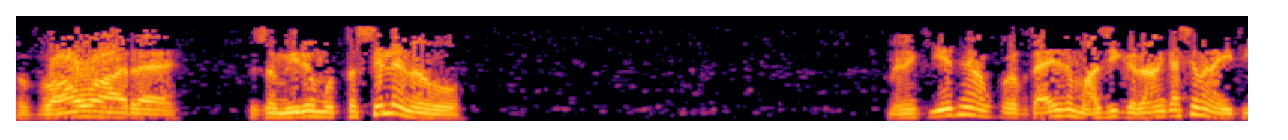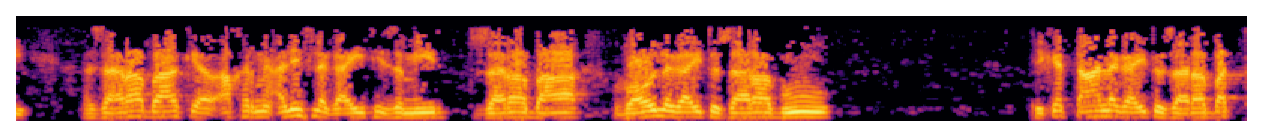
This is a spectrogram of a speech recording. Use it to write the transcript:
واؤ آ رہا ہے۔ ضمیر متصل ہے نا وہ۔ میں نے کیے تھے، آپ کو بتایا تھا ماضی گردان کیسے بنائی تھی؟ زارا با کے آخر میں الف لگائی تھی ضمیر، زارا با واؤ لگائی تو زارا بو۔ ٹھیک ہے، تا لگائی تو زارا بت۔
